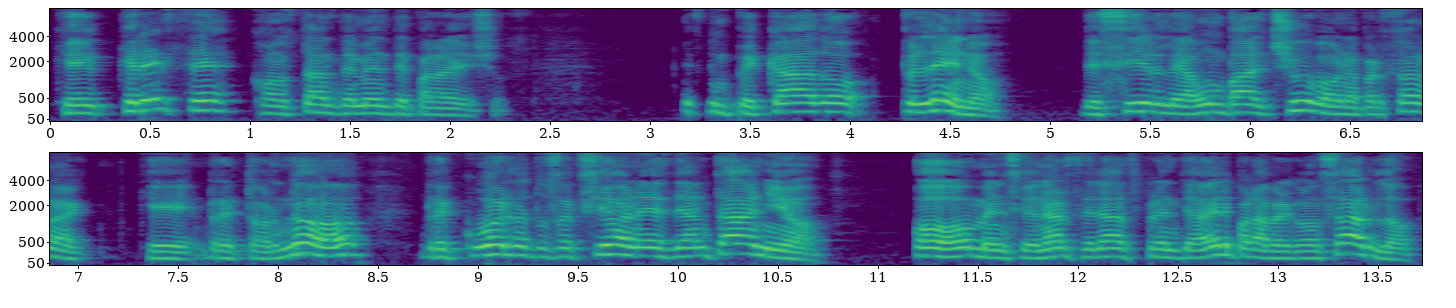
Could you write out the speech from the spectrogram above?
que crece constantemente para ellos. Es un pecado pleno decirle a un Baal a una persona que retornó, recuerda tus acciones de antaño, o mencionárselas frente a él para avergonzarlo,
